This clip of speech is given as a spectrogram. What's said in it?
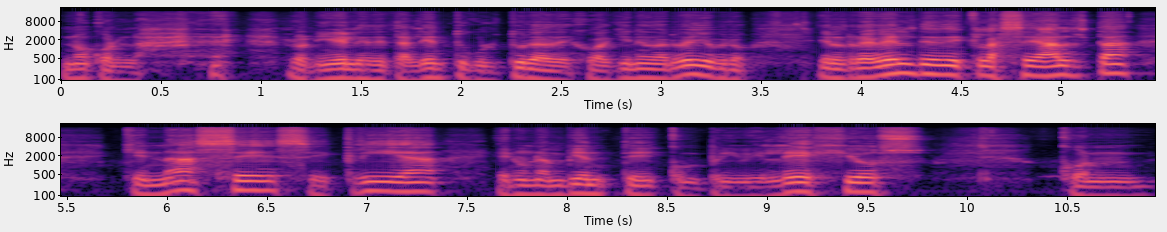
no con los niveles de talento y cultura de Joaquín Eduardo pero el rebelde de clase alta que nace, se cría en un ambiente con privilegios, con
